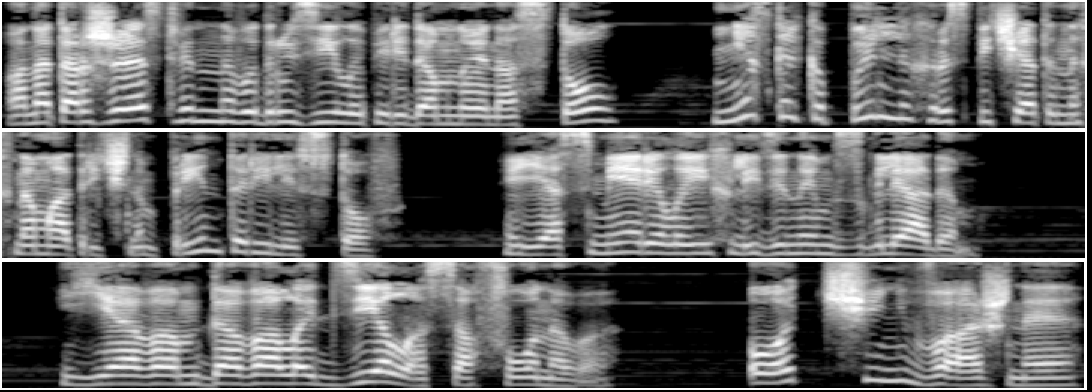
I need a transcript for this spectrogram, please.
Она торжественно выдрузила передо мной на стол несколько пыльных, распечатанных на матричном принтере листов. Я смерила их ледяным взглядом. «Я вам давала дело, Сафонова. Очень важное.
